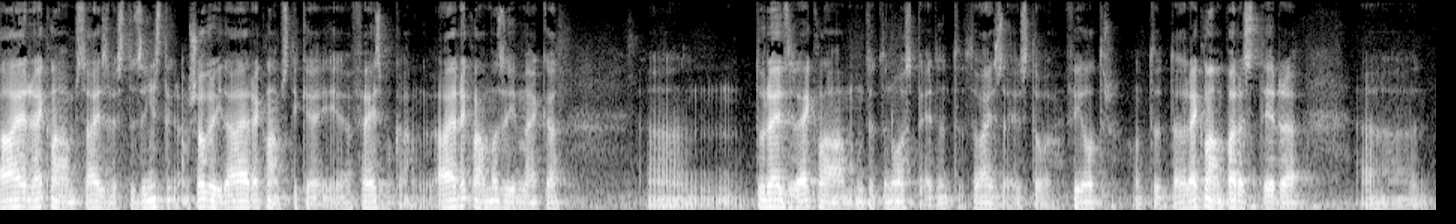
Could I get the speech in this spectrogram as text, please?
AR reklāmas aizvest uz Instagram. Šobrīd AR reklāmas tikai uh, Facebookā. AR reklāma nozīmē, ka uh, tu redzi reklāmu, un tad tu nospiedi, un tu aizēji uz to filtru. Un tu, tā reklāma parasti ir. Uh,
